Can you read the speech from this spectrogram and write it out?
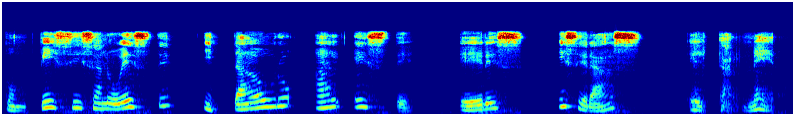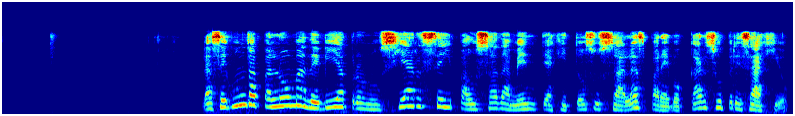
con Piscis al oeste y Tauro al este. Eres y serás el carnero. La segunda paloma debía pronunciarse y pausadamente agitó sus alas para evocar su presagio.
